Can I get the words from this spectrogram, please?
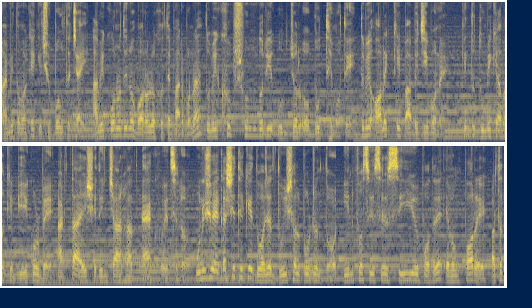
আমি তোমাকে কিছু বলতে চাই। আমি কোনোদিনও বড়লোক হতে পারব না। তুমি খুব সুন্দরী উজ্জ্বল ও বুদ্ধিমতী। তুমি অনেককেই পাবে জীবনে, কিন্তু তুমি কি আমাকে বিয়ে করবে? আর তাই সেদিন চার হাত এক হয়েছিল। উনিশশো একাশি থেকে দু সাল পর্যন্ত ইনফোসিসের সিইও পদে এবং পরে, অর্থাৎ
